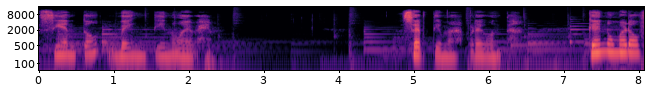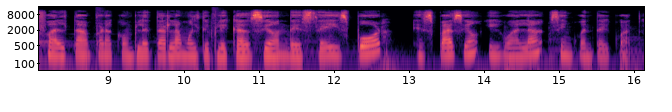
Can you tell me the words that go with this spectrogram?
129. Séptima pregunta. ¿Qué número falta para completar la multiplicación de 6 por espacio igual a 54?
